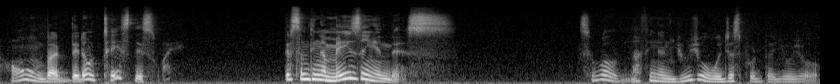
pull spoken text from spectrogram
home, but they don't taste this way? There's something amazing in this. So, well, nothing unusual. We just put the usual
